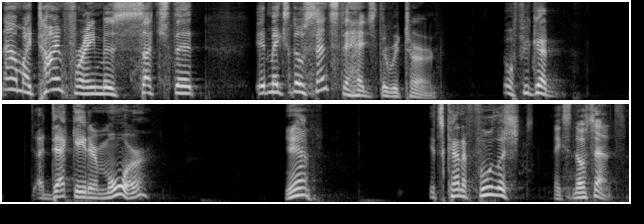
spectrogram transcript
Now my time frame is such that it makes no sense to hedge the return. Well, if you got a decade or more, Yeah. it's kind of foolish. Makes no sense.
